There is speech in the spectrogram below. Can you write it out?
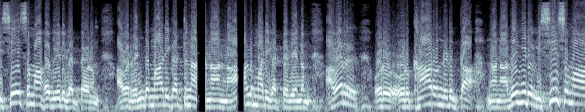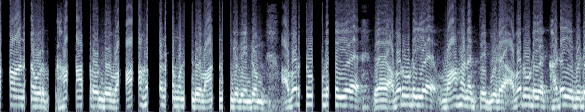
விசேஷமாக வீடு கட்டணும். அவர் ரெண்டு மாடி கட்டினா நான் நாலு மாடி கட்ட வேண்டும். அவர் ஒரு ஒரு கார் ஒன்று எடுத்தா நான் அதை விட விசேஷமான ஒரு கார் கார் ஒன்று வாகனம் ஒன்று வாங்க வேண்டும். அவருடைய அவருடைய வாகனத்தை விட அவருடைய கடையை விட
